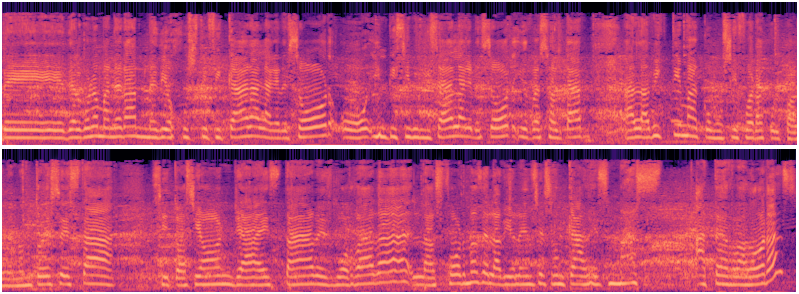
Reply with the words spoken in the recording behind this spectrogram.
de, de alguna manera medio justificar al agresor o invisibilizar al agresor y resaltar a la víctima como si fuera culpable. Entonces esta situación ya está desbordada, las formas de la violencia son cada vez más aterradoras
